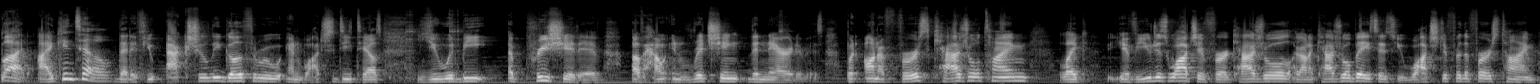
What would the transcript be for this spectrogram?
But I can tell that if you actually go through and watch the details, you would be appreciative of how enriching the narrative is. But on a first casual time, like if you just watch it for a casual, like on a casual basis, you watched it for the first time,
